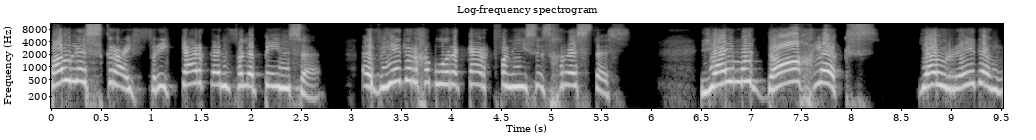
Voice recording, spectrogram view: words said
Paulus skryf vir die kerk in Filippense, 'n wedergebore kerk van Jesus Christus Jy moet daagliks jou redding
